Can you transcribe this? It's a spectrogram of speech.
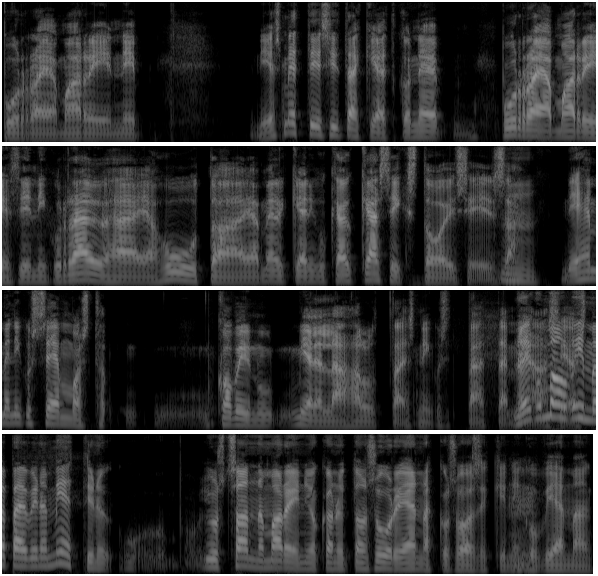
Purra ja Marin, niin niin jos miettii sitäkin, että kun ne Purra ja Mari siinä niin kuin räyhää ja huutaa ja melkein niin kuin käy käsiksi toisiinsa, mm. niin eihän me niin kuin semmoista kovin mielellään haluttaisi niin kuin sit päättää No kun mä oon viime päivinä miettinyt just Sanna Marin, joka nyt on suuri ennakkosuosikki niin kuin mm. viemään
